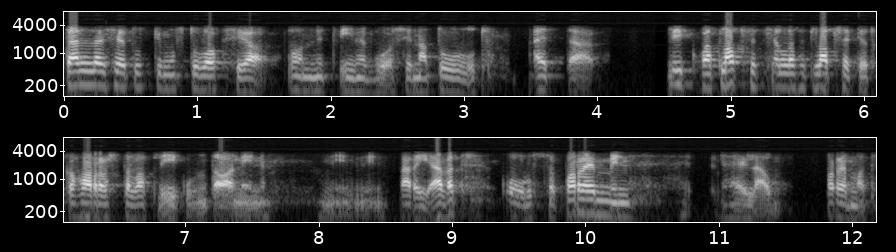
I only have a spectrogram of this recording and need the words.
tällaisia tutkimustuloksia on nyt viime vuosina tullut, että liikkuvat lapset, sellaiset lapset, jotka harrastavat liikuntaa, niin, niin, niin pärjäävät koulussa paremmin. Heillä on paremmat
